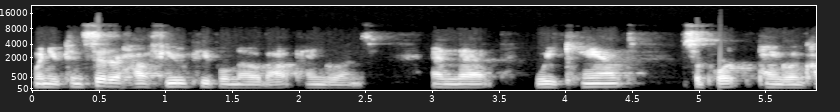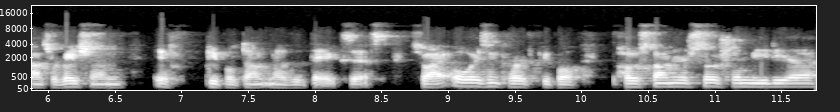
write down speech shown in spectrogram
when you consider how few people know about pangolins and that we can't support pangolin conservation if people don't know that they exist. So I always encourage people post on your social media,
